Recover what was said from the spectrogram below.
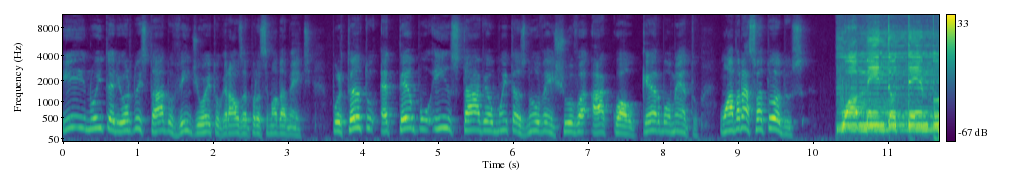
e no interior do estado, 28 graus aproximadamente. Portanto, é tempo instável, muitas nuvens, chuva a qualquer momento. Um abraço a todos. O aumento tempo.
